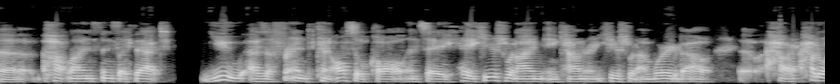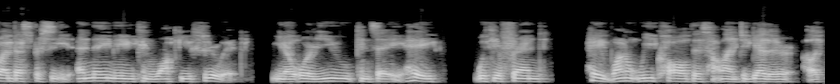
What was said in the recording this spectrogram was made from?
uh, hotlines, things like that, you as a friend can also call and say, "Hey, here's what I'm encountering. Here's what I'm worried about. Uh, how how do I best proceed?" And they maybe can walk you through it. You know, or you can say, "Hey." With your friend, hey, why don't we call this hotline together? Like,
